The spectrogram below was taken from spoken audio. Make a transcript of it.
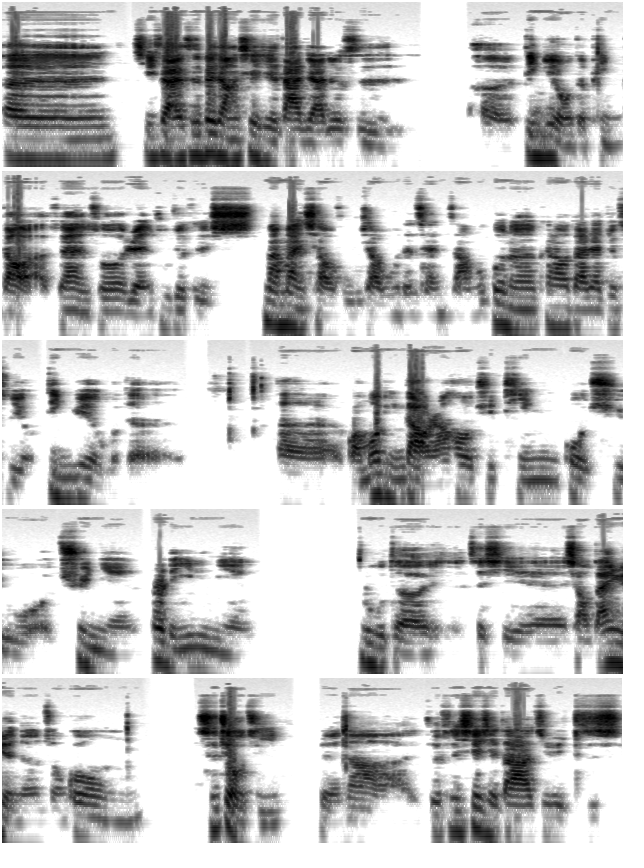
呃，其实还是非常谢谢大家，就是呃订阅我的频道啊。虽然说人数就是慢慢小幅小幅的成长，不过呢，看到大家就是有订阅我的。呃，广播频道，然后去听过去我去年二零一零年录的这些小单元呢，总共十九集。对，那就是谢谢大家继续支持。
